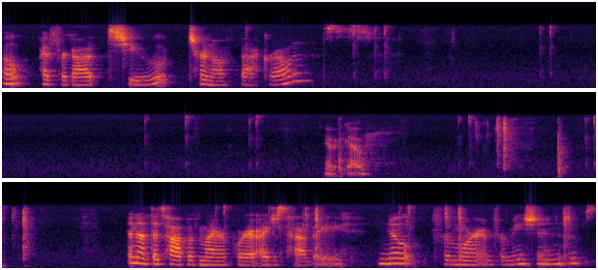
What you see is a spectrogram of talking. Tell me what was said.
Oh, I forgot to turn off backgrounds. There we go. And at the top of my report, I just have a note for more information. Oops.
